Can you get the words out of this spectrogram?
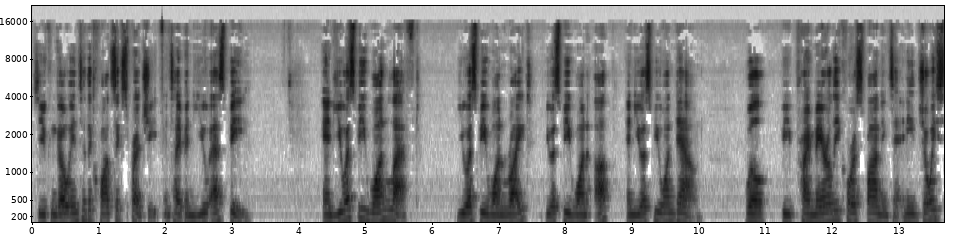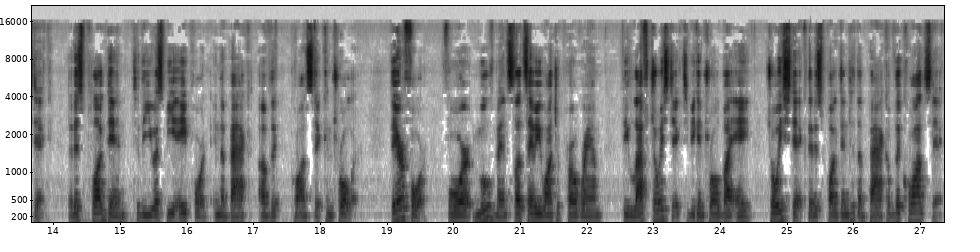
So you can go into the quad stick spreadsheet and type in USB and USB 1 left, USB 1 right, USB 1 up, and USB 1 down will be primarily corresponding to any joystick that is plugged in to the USB-A port in the back of the quad stick controller. Therefore, for movements, let's say we want to program the left joystick to be controlled by a joystick that is plugged into the back of the quad stick.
